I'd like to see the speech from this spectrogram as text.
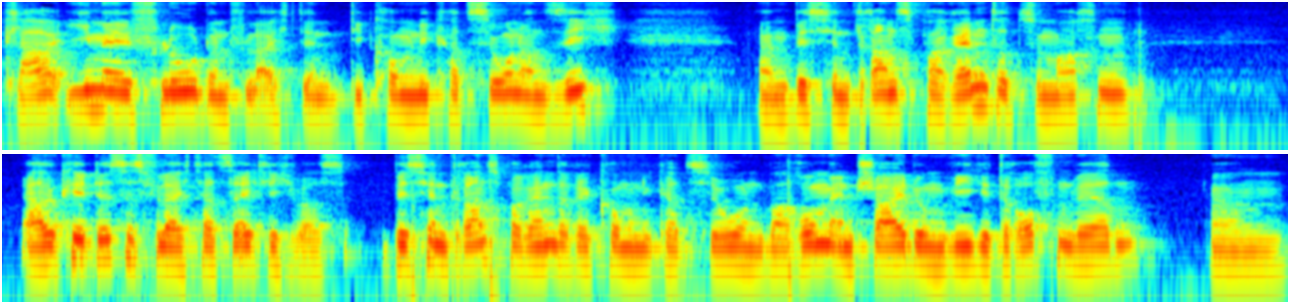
klar, E-Mail-Flut und vielleicht den, die Kommunikation an sich ein bisschen transparenter zu machen, ja, okay, das ist vielleicht tatsächlich was. Bisschen transparentere Kommunikation, warum Entscheidungen wie getroffen werden, ähm,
